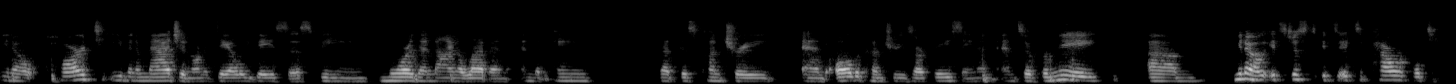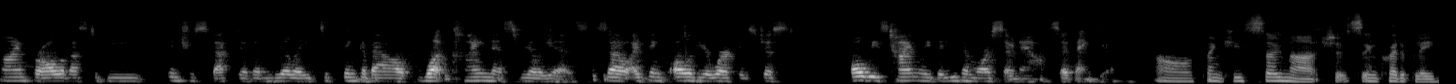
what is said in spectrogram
you know hard to even imagine on a daily basis being more than 9-11 and the pain that this country and all the countries are facing. And and so for me um, you know it's just it's it's a powerful time for all of us to be introspective and really to think about what kindness really is. So i think all of your work is just always timely but even more so now. So thank you Oh, thank you so much. It's incredibly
